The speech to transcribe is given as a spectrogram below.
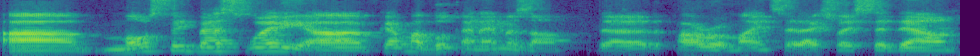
Uh, mostly best way. Uh, I've got my book on Amazon, the the Power of Mindset. Actually, I sat down,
